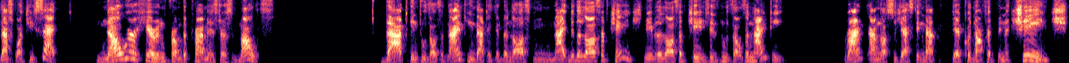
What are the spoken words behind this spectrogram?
that's what she said. Now we're hearing from the prime minister's mouth that in 2019, that is, the laws, might be the laws have changed. Maybe the laws have changed in 2019 right? I'm not suggesting that there could not have been a change.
